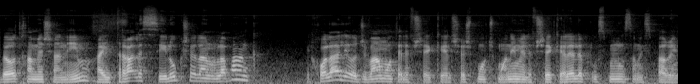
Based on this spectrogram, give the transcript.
בעוד חמש שנים, היתרה לסילוק שלנו לבנק יכולה להיות 700 אלף שקל, 680 אלף שקל, אלה פלוס מינוס המספרים.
